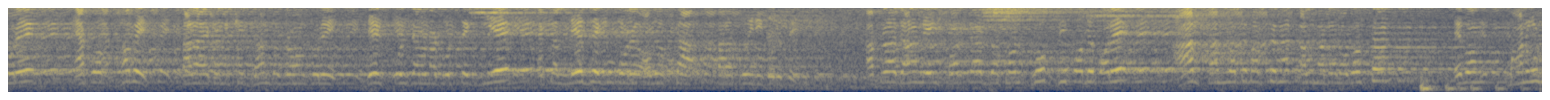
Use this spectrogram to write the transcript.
করে এককভাবে তারা এখানে সিদ্ধান্ত গ্রহণ করে দেশ পরিচালনা করতে গিয়ে একটা লেজে গোবরে অবস্থা তারা তৈরি করেছে। আপনারা জানেন এই সরকার যখন খুব বিপদে পড়ে, আর সামলাতে পারছে না টালমাটাল অবস্থা, এবং মানুষ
